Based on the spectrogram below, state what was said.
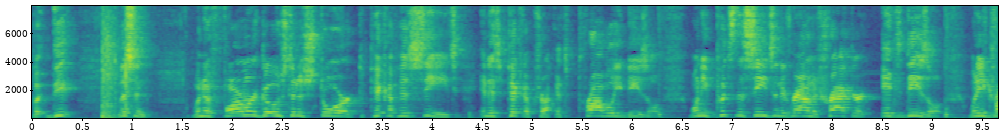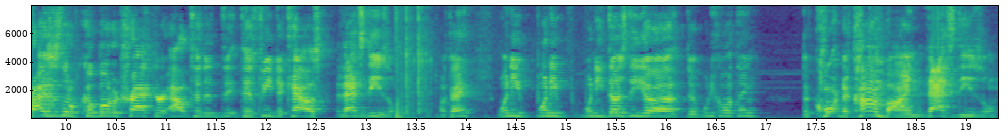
But the, listen, when a farmer goes to the store to pick up his seeds in his pickup truck, it's probably diesel. When he puts the seeds in the ground, a tractor, it's diesel. When he drives his little Kubota tractor out to the to feed the cows, that's diesel. Okay. When he when he when he does the uh the what do you call it thing, the corn the combine, that's diesel.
